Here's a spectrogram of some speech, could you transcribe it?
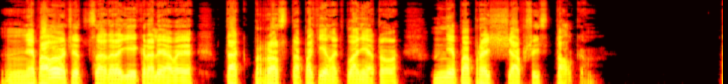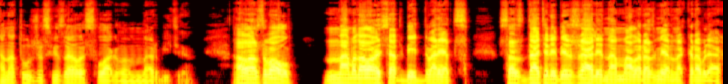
«Не получится, дорогие королевы, так просто покинуть планету, не попрощавшись толком!» Она тут же связалась с флагманом на орбите. «Лазвол, нам удалось отбить дворец. Создатели бежали на малоразмерных кораблях.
